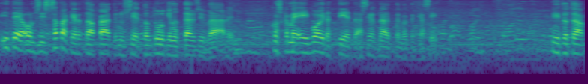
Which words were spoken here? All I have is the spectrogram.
itse on siis sata kertaa päätynyt siihen, että on tulkinnut täysin väärin. koska me ei voida tietää sieltä näyttämöltä käsin. Niin tota,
